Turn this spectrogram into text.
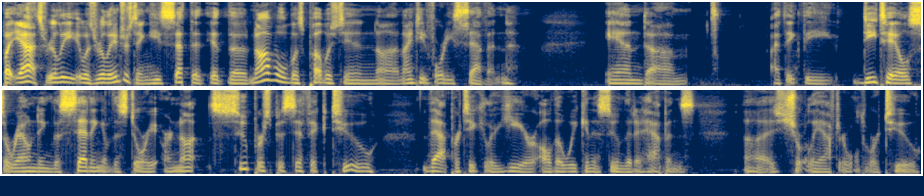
But yeah, it's really it was really interesting. He set that it, the novel was published in uh, 1947, and um, I think the details surrounding the setting of the story are not super specific to that particular year, although we can assume that it happens uh, shortly after World War II.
